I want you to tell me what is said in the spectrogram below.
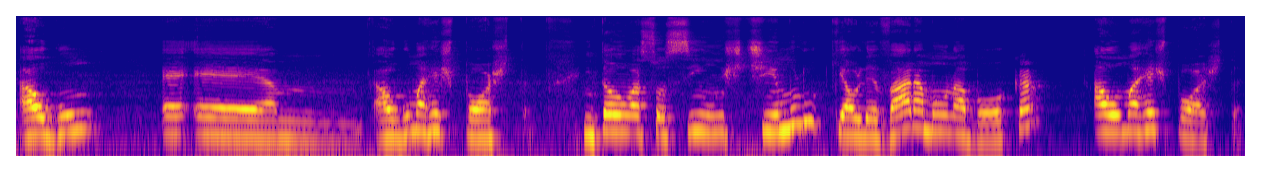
a algum é, é, alguma resposta. Então eu associo um estímulo, que é o levar a mão na boca, a uma resposta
